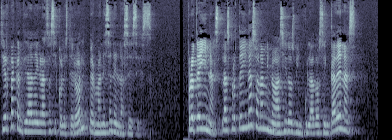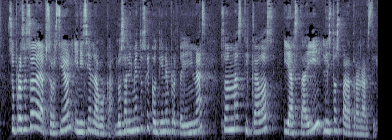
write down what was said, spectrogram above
Cierta cantidad de grasas y colesterol permanecen en las heces. Proteínas. Las proteínas son aminoácidos vinculados en cadenas. Su proceso de absorción inicia en la boca. Los alimentos que contienen proteínas son masticados y hasta ahí listos para tragarse.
